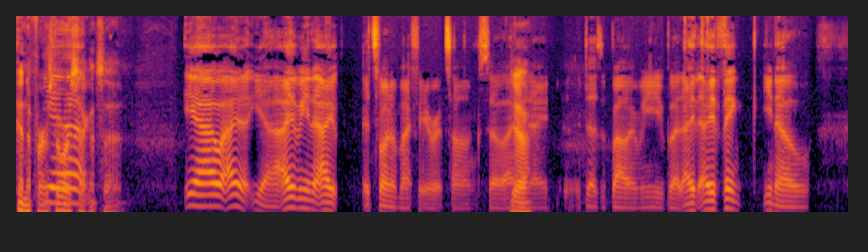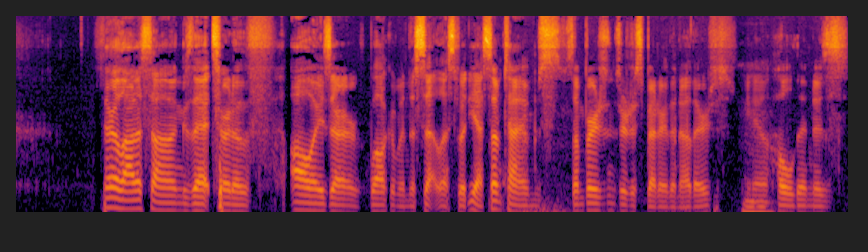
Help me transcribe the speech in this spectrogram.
in the first or second set. Yeah, I, yeah. I mean, I it's one of my favorite songs, so I Yeah. mean, I, it doesn't bother me. But I, I think you know, there are a lot of songs that sort of always are welcome in the set list. But yeah, sometimes some versions are just better than others. You know, Mhm. Holden is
